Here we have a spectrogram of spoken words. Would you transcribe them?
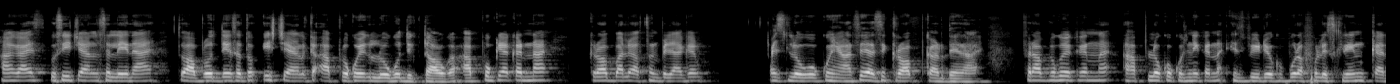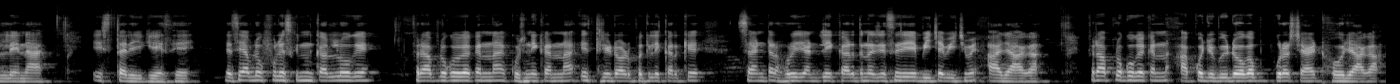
हाँ गाइस उसी चैनल से लेना है। तो आप लोग देख सकते हो, इस चैनल का आप लोग को एक लोगो दिखता होगा। आपको क्या करना है क्रॉप वाले ऑप्शन पर जाकर इस लोगों को यहाँ से ऐसे क्रॉप कर देना है। फिर आप लोग को क्या करना है, आप लोग को कुछ नहीं करना, इस वीडियो को पूरा फुल स्क्रीन कर लेना है, इस तरीके से। जैसे आप लोग फुल स्क्रीन कर लोगे फिर आप लोग को क्या करना है, कुछ नहीं करना, इस थ्री डॉट पर क्लिक करके सेंटर हॉरिजेंटली कर देना जैसे ये बीच बीच में आ जाएगा। फिर आप लोगों को क्या करना आपको जो वीडियो होगा वो पूरा सेट हो जाएगा।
